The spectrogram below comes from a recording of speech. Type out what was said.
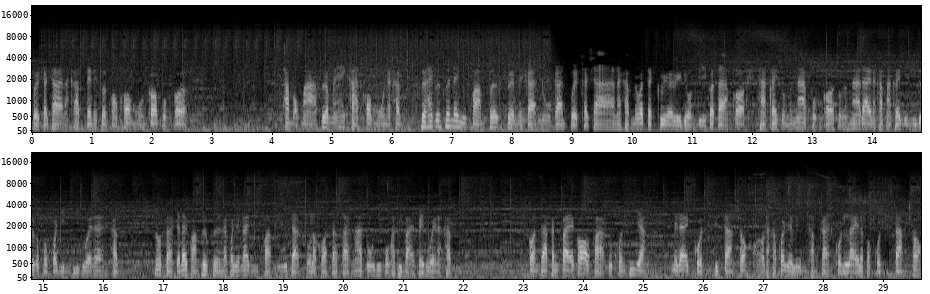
เปิดกระชานะครับ แต่ในส่วนของข้อมูลก็ผมก็ทำออกมาเพื่อไม่ให้ขาดข้อมูลนะครับ เพื่อให้เพื่อนๆได้มีความเพลิดเพลินในการดูการเปิดกระชานะครับ ไม่ว่าจะเกลือหรือดวงดีก็ตาม ก็หากใครส่งหน้าผมก็ส่งหน้าได้นะครับ หากใครยินดีด้วยกับผมก็ยินดีด้วยได้นะครับ นอกจากจะได้ความเพลิดเพลินแล้วก็ยังได้มีความรู้จากตัวละครต่างๆหน้าตู้ที่ผมอธิบายไปด้วยนะครับ ก่อนจากกันไปก็ฝากทุกคนที่ยัง ไม่ได้กดติดตามช่องของเรานะครับ ก็อย่าลืมทำการกดไลค์แล้วก็กดติดตามช่อง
